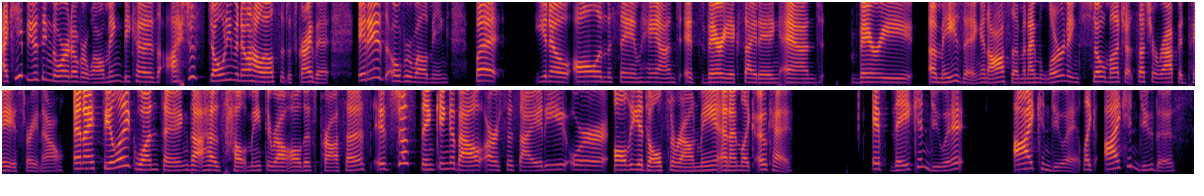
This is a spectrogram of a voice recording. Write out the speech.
I keep using the word overwhelming because I just don't even know how else to describe it. It is overwhelming, but you know, all in the same hand, it's very exciting and very amazing and awesome. And I'm learning so much at such a rapid pace right now. And I feel like one thing that has helped me throughout all this process is just thinking about our society or all the adults around me. And I'm like, okay, if they can do it, I can do it. Like, I can do this.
